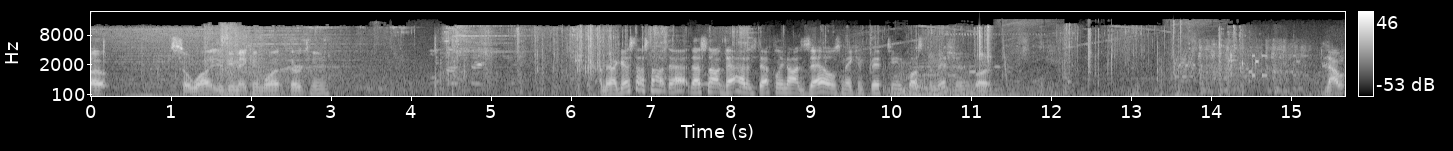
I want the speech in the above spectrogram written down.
Oh, so what? You'd be making what? 13? I mean, I guess that's not that. That's not bad. It's definitely not Zales making 15 plus commission, but now.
